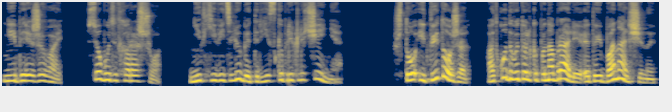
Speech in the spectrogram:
«Не переживай, все будет хорошо. Нитхи ведь любят риск и приключения. Что, и ты тоже? Откуда вы только понабрали этой банальщины?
